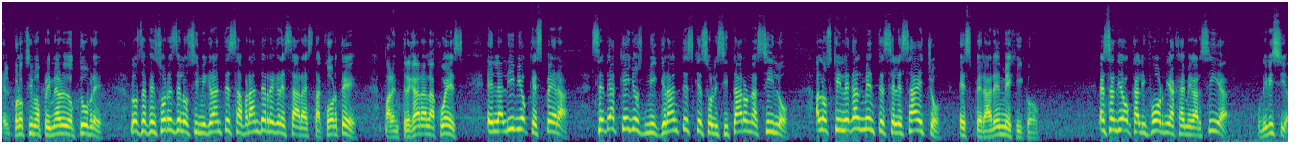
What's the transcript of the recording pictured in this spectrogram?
El próximo primero de octubre, los defensores de los inmigrantes habrán de regresar a esta corte para entregar a la juez el alivio que espera se dé a aquellos migrantes que solicitaron asilo, a los que ilegalmente se les ha hecho esperar en México. En San Diego, California, Jaime García, Univisión.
